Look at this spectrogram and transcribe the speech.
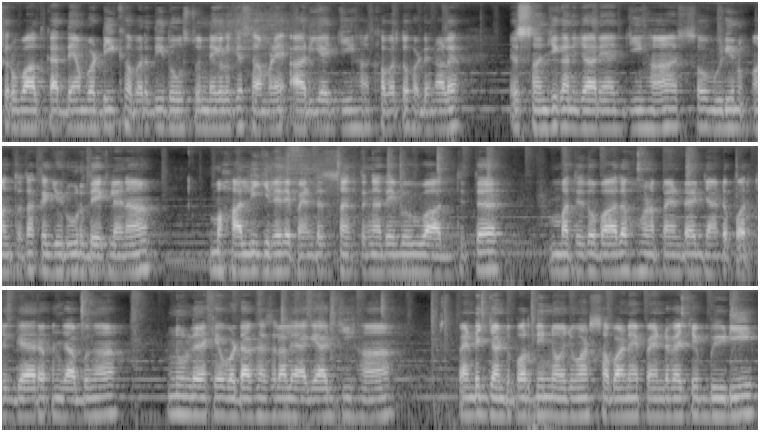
ਸ਼ੁਰੂਆਤ ਕਰਦੇ ਹਾਂ ਵੱਡੀ ਖਬਰ ਦੀ। ਦੋਸਤੋ, ਨਿਕਲ ਕੇ ਸਾਹਮਣੇ ਆ ਰਹੀ ਹੈ। ਜੀ ਹਾਂ, ਖਬਰ ਤੁਹਾਡੇ ਨਾਲ ਸਾਂਝੀ ਕਰਨ ਜਾ ਰਹੇ। ਹਾਂ ਜੀ ਹਾਂ ਸੋ ਵੀਡੀਓ ਨੂੰ ਅੰਤ ਤੱਕ ਜ਼ਰੂਰ ਦੇਖ ਲੈਣਾ। ਮੋਹਾਲੀ ਜ਼ਿਲ੍ਹੇ ਦੇ ਪਿੰਡ ਸੰਗਤਾਂ ਦੇ ਵਿਵਾਦਿਤ ਮਤੇ ਤੋਂ ਬਾਅਦ ਹੁਣ ਪਿੰਡ ਜੰਟਪੁਰ ਚ ਗੈਰ ਪੰਜਾਬੀਆਂ ਨੂੰ ਲੈ ਕੇ ਵੱਡਾ ਫੈਸਲਾ ਲਿਆ ਗਿਆ। ਜੀ ਹਾਂ, ਪਿੰਡ ਜੰਟਪੁਰ ਦੀ ਨੌਜਵਾਨ ਸਭਾ ਨੇ ਪਿੰਡ ਵਿੱਚ ਬੀੜੀ,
